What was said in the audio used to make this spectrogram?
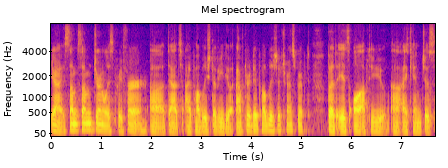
yeah, some some journalists prefer uh, that I publish the video after they publish the transcript, but it's all up to you. Uh, I can just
